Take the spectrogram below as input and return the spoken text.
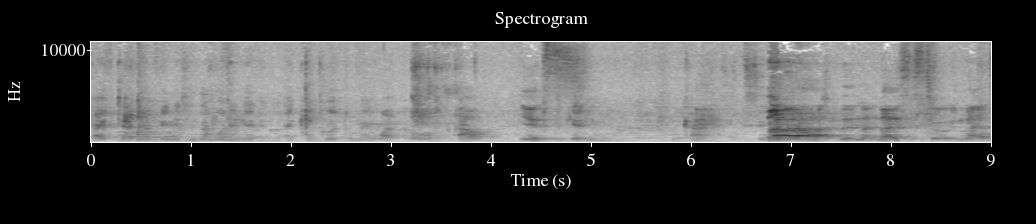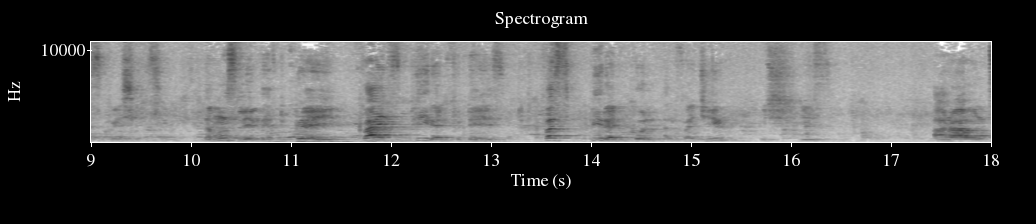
five times I finish in the morning and I can go to my work. Or how Yes. you can you in- Ah, the nice story, nice question. The Muslims have to pray five period for days. First period called Al-Fajr, which is around,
